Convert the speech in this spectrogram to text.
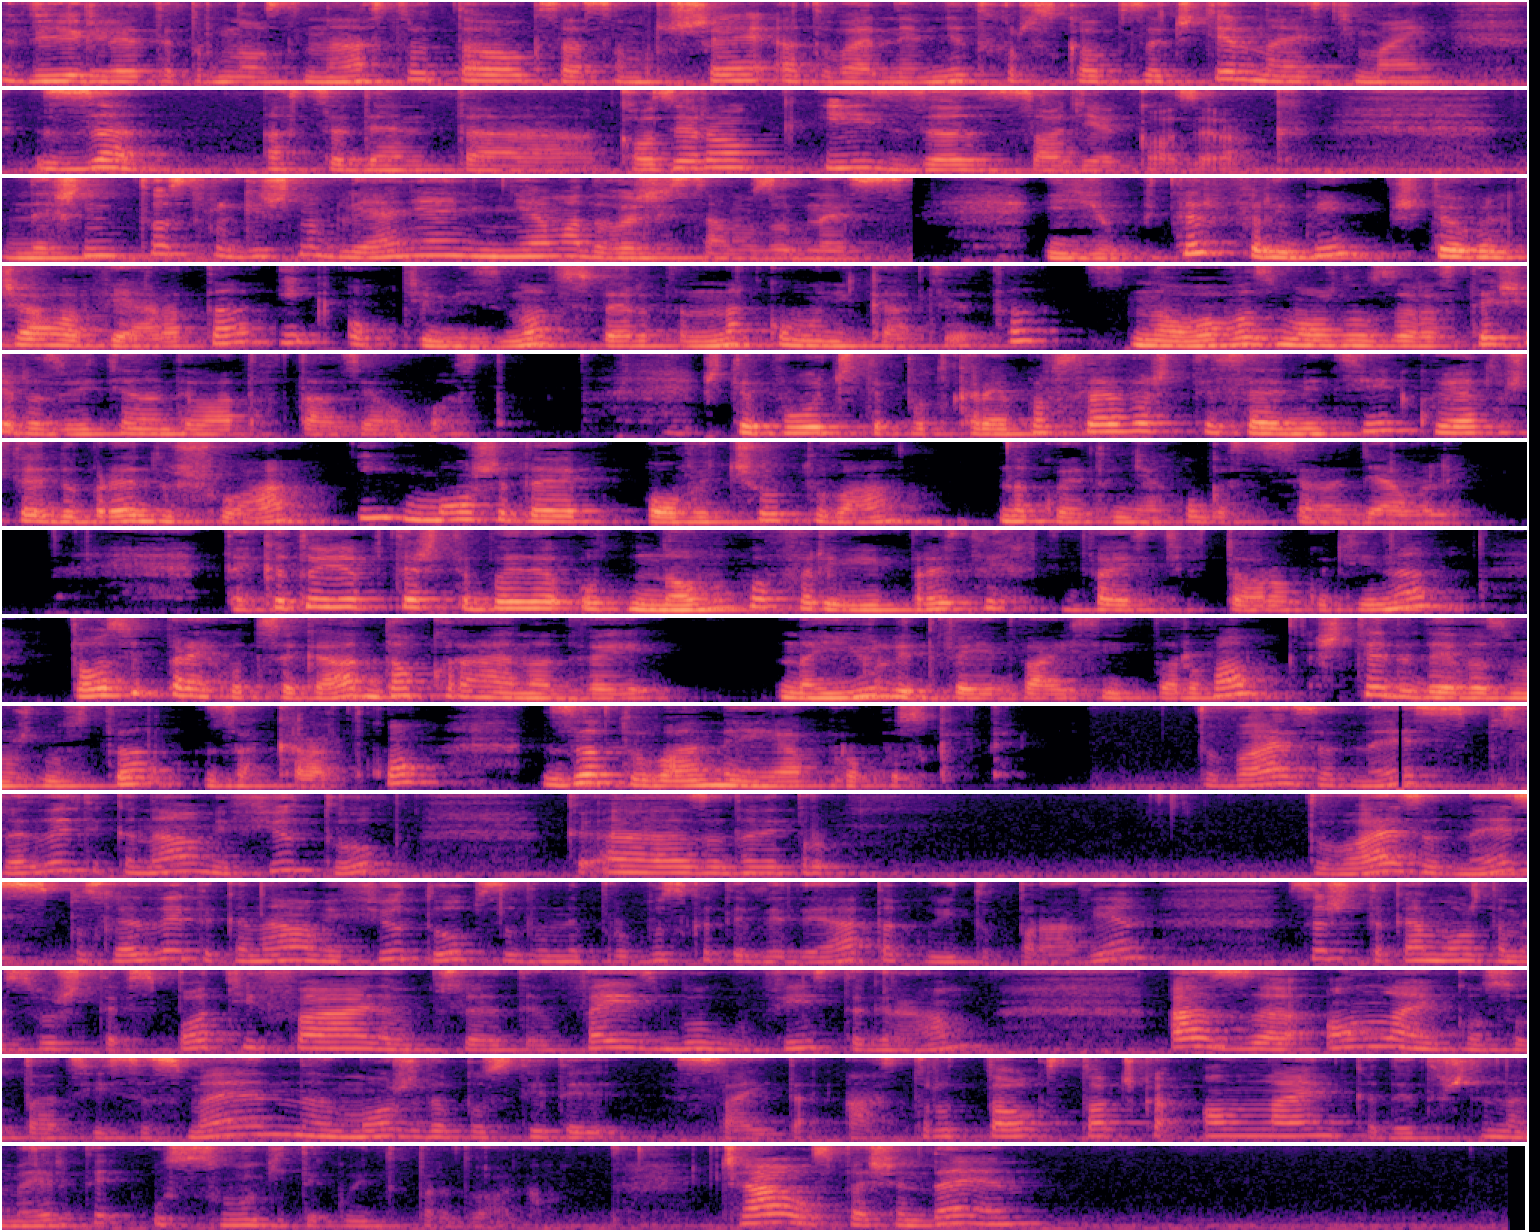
Гледате прогнозата на Астротокс, аз съм Роше, а това е дневният хороскоп за 14 май за асцендента Козирог и за Зодия Козирог. Днешното астрологично влияние няма да въжи само за днес. Юпитер в Риби ще увеличава вярата и оптимизма в сферата на комуникацията с нова възможност за растеж и развитие на делата в тази област. Ще получите подкрепа в следващите седмици, която ще е добре дошла и може да е повече от това, на което някога сте се надявали. Тъй като Юпитер ще бъде отново в Риви през 2022 година, този преход сега до края на, 2, на юли 2021 ще даде възможността за кратко, за това не я пропускайте. Това е за днес. Последвайте канала ми в YouTube, за да не това е за днес. Последвайте канала ми в YouTube, за да не пропускате видеята, които правя. Също така може да ме слушате в Spotify, да ме последвате в Facebook, в Instagram. А за онлайн консултации с мен може да посетите сайта astrotalks.online, където ще намерите услугите, които предлагам. Чао! Успешен ден!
